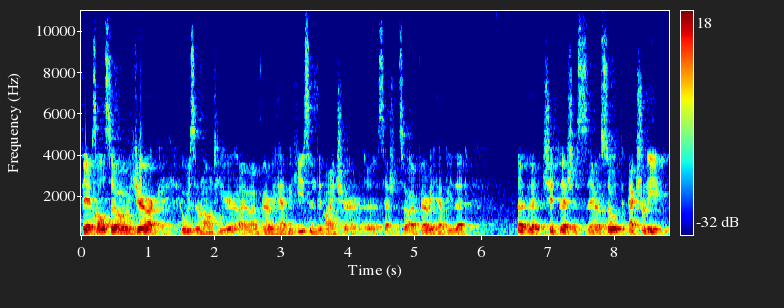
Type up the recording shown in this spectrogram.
There's also Jörg, who is around here. I, am very happy. He's in the Mindshare uh, session, so I'm very happy that uh, uh, Chitlesh is there. So th actually,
